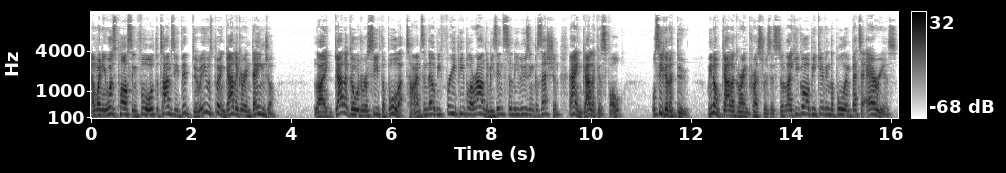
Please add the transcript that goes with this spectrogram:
And when he was passing forward, the times he did do it, he was putting Gallagher in danger. Like, Gallagher would receive the ball at times, and there would be three people around him. He's instantly losing possession. That ain't Gallagher's fault. What's he going to do? We know Gallagher ain't press resistant. Like, you got to be giving the ball in better areas.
